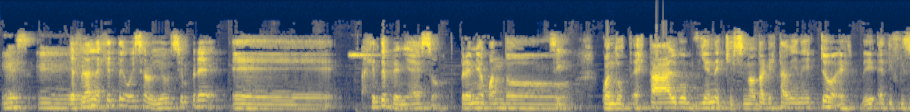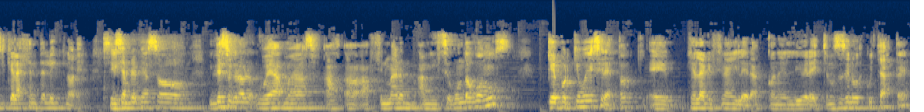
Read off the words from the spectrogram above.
es... eh, Y al final la gente, voy a decirlo, yo siempre, eh, la gente premia eso, premia cuando, Sí. cuando está algo bien hecho, y se nota que está bien hecho, es, es difícil que la gente lo ignore. Sí. Y siempre pienso, y de eso creo, voy a, voy a, a- a firmar a mi segundo bonus, que por qué voy a decir esto, Eh, que es la Cristina Aguilera con el Liberation, no sé si lo escuchaste.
